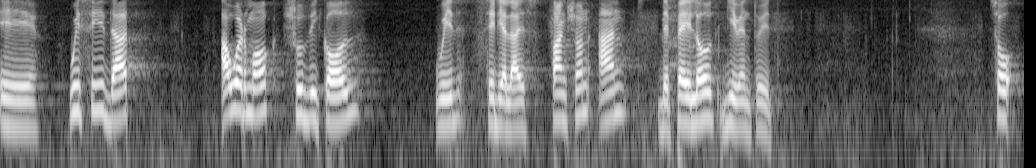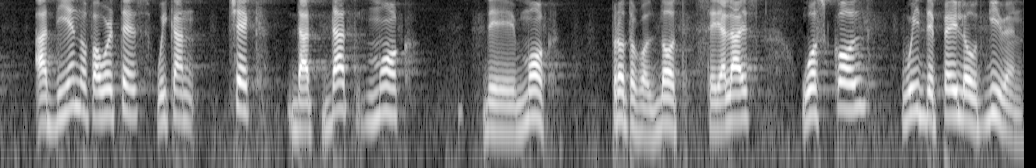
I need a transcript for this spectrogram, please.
uh, we see that our mock should be called with serialize function and the payload given to it. So at the end of our test, we can check that that mock, the mock protocol dot serialize, was called with the payload given.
